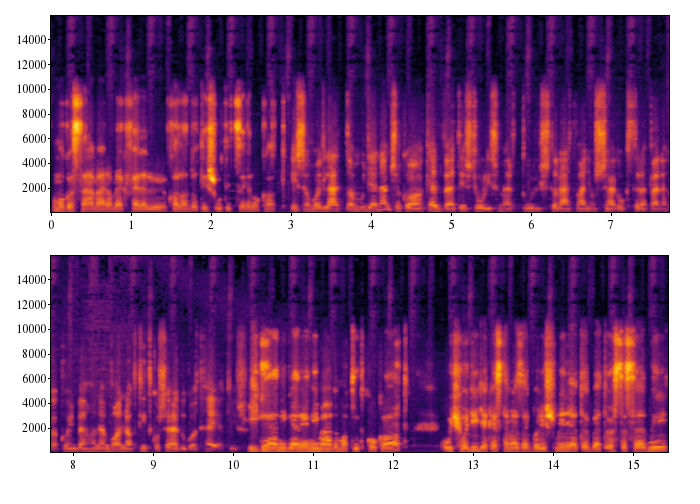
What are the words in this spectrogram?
a maga számára megfelelő kalandot és úti célokat. És ahogy láttam, ugye nem csak a kedvelt és jól ismert turista látványosságok szerepelnek a könyvben, hanem vannak titkos eldugott helyek is. Igen, igen, én imádom a titkokat, úgyhogy igyekeztem ezekből is minél többet összeszedni.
